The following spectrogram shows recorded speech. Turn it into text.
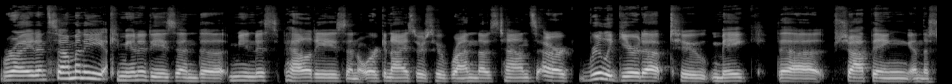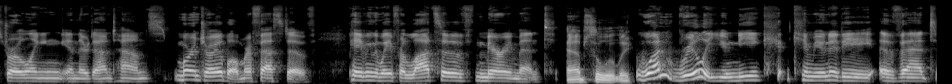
Right. And so many communities and the municipalities and organizers who run those towns are really geared up to make the shopping and the strolling in their downtowns more enjoyable, more festive paving the way for lots of merriment. Absolutely. One really unique community event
